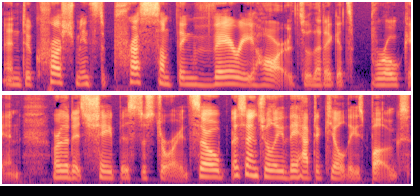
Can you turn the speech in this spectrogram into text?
And to crush means to press something very hard so that it gets broken or that its shape is destroyed. So essentially, they have to kill these bugs.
